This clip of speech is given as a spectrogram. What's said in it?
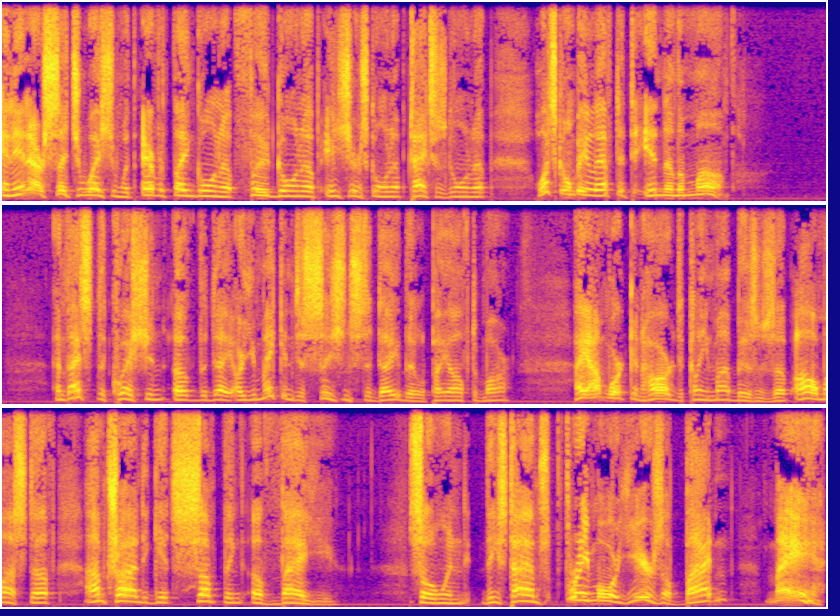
And in our situation with everything going up, food going up, insurance going up, taxes going up, what's going to be left at the end of the month? And that's the question of the day. Are you making decisions today that'll pay off tomorrow? Hey, I'm working hard to clean my business up, all my stuff. I'm trying to get something of value. So when these times, three more years of Biden, man,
